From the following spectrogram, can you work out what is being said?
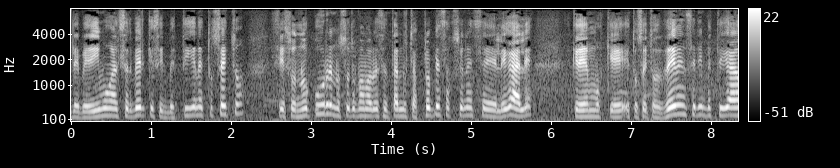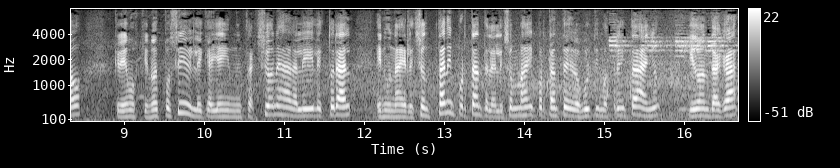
le pedimos al CERVEL que se investiguen estos hechos. Si eso no ocurre, nosotros vamos a presentar nuestras propias acciones legales. Creemos que estos hechos deben ser investigados Creemos que no es posible que haya infracciones a la ley electoral en una elección tan importante, la elección más importante de los últimos 30 años, y donde acá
